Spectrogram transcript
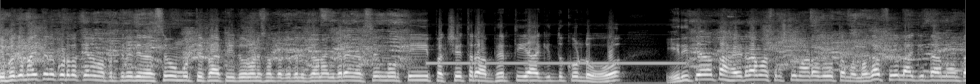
ಈ ಬಗ್ಗೆ ಮಾಹಿತಿಯನ್ನು ಕೊಡೋದಕ್ಕೆ ನಮ್ಮ ಪ್ರತಿನಿಧಿ ನರಸಿಂಹಮೂರ್ತಿ ಪಾಟೀಲ್ ದೂರವಾಣಿ ಸಂಪರ್ಕದಲ್ಲಿ ಜಾಯ್ನ್ ಆಗಿದ್ದಾರೆ. ನರಸಿಂಹಮೂರ್ತಿ, ಪಕ್ಷೇತರ ಅಭ್ಯರ್ಥಿಯಾಗಿದ್ದುಕೊಂಡು ಈ ರೀತಿಯಾದಂತಹ ಹೈಡ್ರಾಮಾ ಸೃಷ್ಟಿ ಮಾಡೋದು ತಮ್ಮ ಮಗ ಫೇಲ್ ಆಗಿದ್ದ ಅನ್ನುವಂಥ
